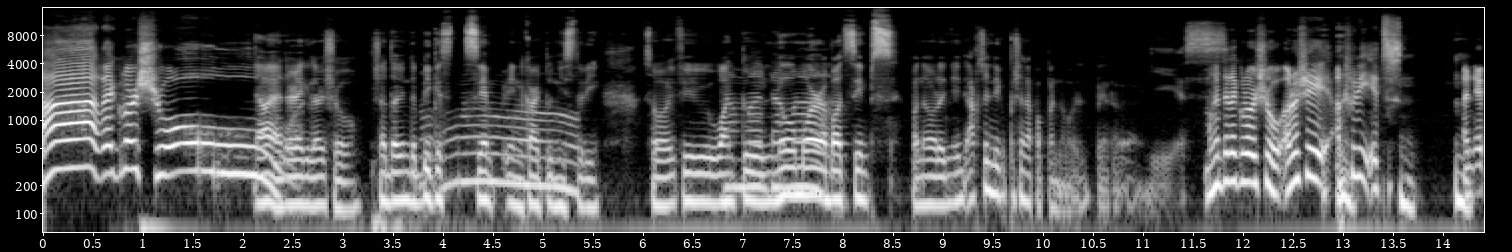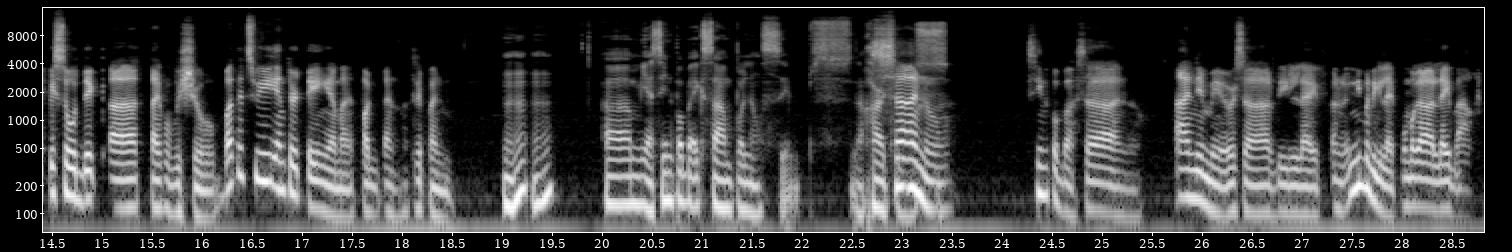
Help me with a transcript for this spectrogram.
Ah, regular show. Yeah, the regular show. Siya daw yung the biggest simp in cartoon Oh. history. So, if you want to Tama, know tama. more about simps, panoorin nyo. Actually, hindi ko pa siya napapanood. Pero, yes. Mga regular show. Ano siya, eh, actually, it's Mm. an episodic uh, type of a show. But it's really entertaining naman pag ano, tripan mo. Mhm, mhm. Um, yeah, sino pa ba example ng simps na cartoons? Sa ano? Sino pa ba? Sa ano? Anime or sa real life? Ano, hindi ba real life? Kumaga live action.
